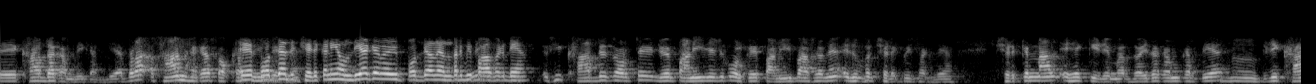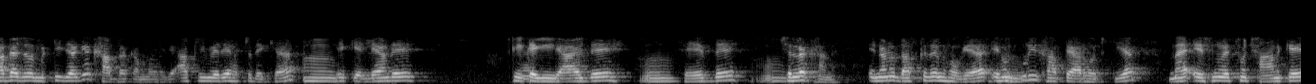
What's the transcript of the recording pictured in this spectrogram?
ਤੇ ਖਾਦ ਦਾ ਕੰਮ ਵੀ ਕਰਦੀ ਹੈ ਬੜਾ ਆਸਾਨ ਹੈਗਾ ਸੌਖਾ ਇਹ ਪੌਦਿਆਂ ਦੀ। ਛਿੜਕਣੀ ਹੁੰਦੀ ਹੈ ਕਿ ਵੀ ਪੌਦਿਆਂ ਦੇ ਅੰਦਰ ਵੀ ਪਾ ਸਕਦੇ ਆ ਅਸੀਂ ਖਾਦ ਦੇ ਤੌਰ ਤੇ ਜਿਵੇਂ ਪਾਣੀ ਦੇ ਵਿੱਚ ਘੋਲ ਕੇ ਪਾਣੀ ਵੀ ਪਾ ਸਕਦੇ ਹਾਂ ਇਹਦੇ ਉੱਪਰ ਛਿੜਕ ਵੀ ਸਕਦੇ ਹਾਂ ਛਿੜਕਣ ਨਾਲ ਇਹ ਕੀੜੇ ਮਾਰ ਦਵਾਈ ਦਾ ਕੰਮ ਕਰਦੀ ਹੈ ਹੂੰ। ਜਿਹੜੀ ਖਾਦ ਹੈ ਜਦੋਂ ਮਿੱਟੀ ਜਾ ਕੇ ਖਾਦ ਦਾ ਕੰਮ ਕਰ ਗਿਆ ਆਹ ਤੁਸੀਂ ਮੇਰੇ ਹੱਥ ਦੇਖਿਆ ਹੂੰ। ਇਹ ਕੇਲਿਆਂ ਦੇ ਠੀਕ ਹੈ ਜੀ ਪਿਆਜ਼ ਦੇ ਹੂੰ। ਸੇਬ ਦੇ ਹੂੰ। ਛਿਲਕ ਹਨ ਇਹਨਾਂ ਨੂੰ 10 ਕੁ ਦਿਨ ਹੋ ਗਿਆ ਇਹ ਹੁਣ ਪੂਰੀ ਖਾਦ ਤਿਆਰ ਹੋ ਚੁੱਕੀ ਹੈ ਮੈਂ ਇਸ ਨੂੰ ਇੱਥੋਂ ਛਾਣ ਕੇ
